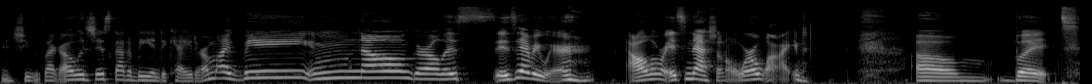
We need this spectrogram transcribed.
And she was like, Oh, it's just got to be in Decatur. I'm like, B, mm, no, girl, it's, it's everywhere. All around, it's national, worldwide. um, but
